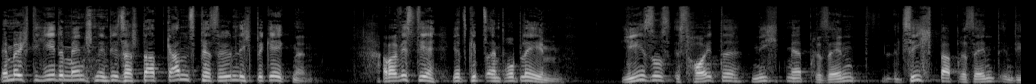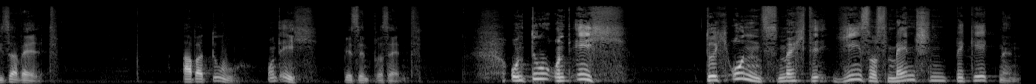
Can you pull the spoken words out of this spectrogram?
Er möchte jedem Menschen in dieser Stadt ganz persönlich begegnen. Aber wisst ihr, jetzt gibt es ein Problem. Jesus ist heute nicht mehr präsent, sichtbar präsent in dieser Welt. Aber du und ich, wir sind präsent. Und du und ich, durch uns möchte Jesus Menschen begegnen,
